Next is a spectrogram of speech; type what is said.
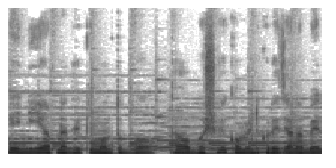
এই নিয়ে আপনাদের কি মন্তব্য তা অবশ্যই কমেন্ট করে জানাবেন।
